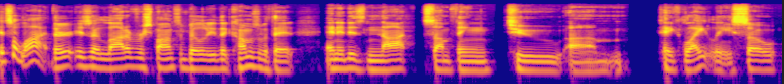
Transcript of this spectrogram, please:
it's a lot there is a lot of responsibility that comes with it and it is not something to um take lightly so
